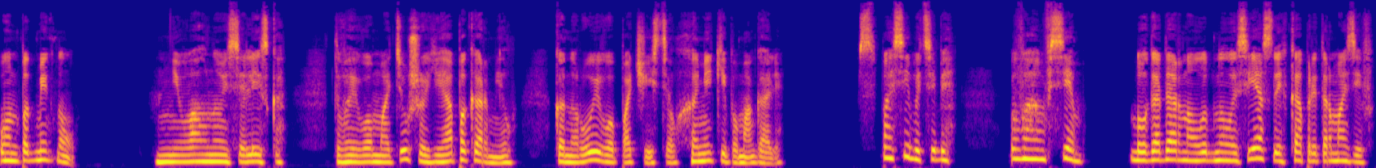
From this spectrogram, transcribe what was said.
Он подмигнул. «Не волнуйся, Лиска, твоего матюша я покормил, конуру его почистил, хомяки помогали». «Спасибо тебе», «Вам всем», — благодарно улыбнулась я, слегка притормозив.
